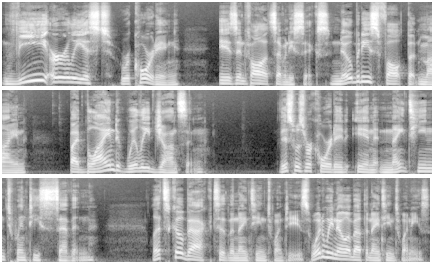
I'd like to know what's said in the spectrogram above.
The earliest recording is in Fallout 76, Nobody's Fault But Mine by Blind Willie Johnson. This was recorded in 1927. Let's go back to the 1920s. What do we know about the 1920s?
